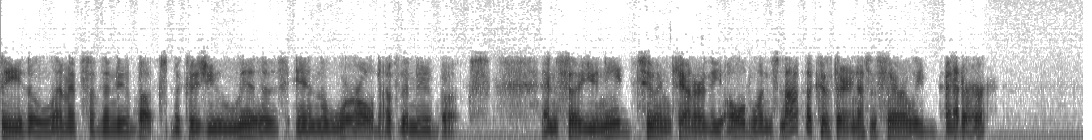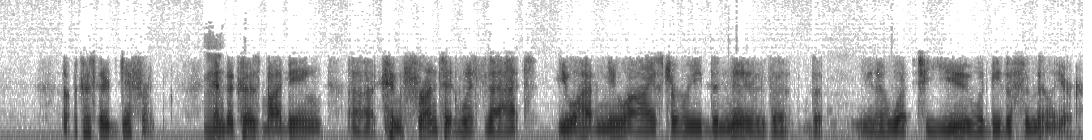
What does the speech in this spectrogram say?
see the limits of the new books because you live in the world of the new books. And so you need to encounter the old ones, not because they're necessarily better, but because they're different. Mm. And because by being uh, confronted with that, you will have new eyes to read the new, the, the you know, what to you would be the familiar.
